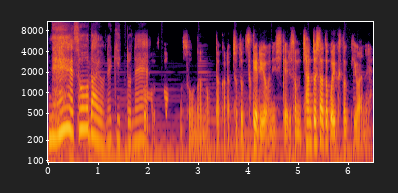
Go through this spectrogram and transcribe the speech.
ねえそうだよねきっとね。そうなの。だからちょっとつけるようにしてる。そのちゃんとしたとこ行く時はね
